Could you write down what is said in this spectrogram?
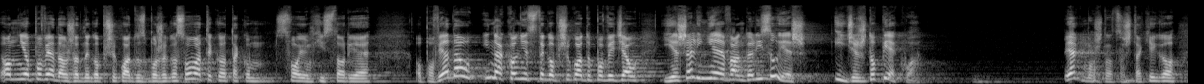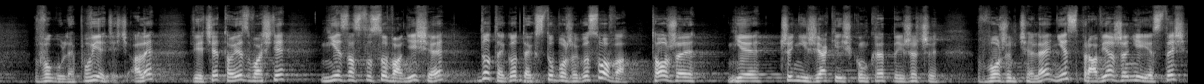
On nie opowiadał żadnego przykładu z Bożego Słowa, tylko taką swoją historię opowiadał i na koniec tego przykładu powiedział, jeżeli nie ewangelizujesz, idziesz do piekła. Jak można coś takiego w ogóle powiedzieć? Ale wiecie, to jest właśnie niezastosowanie się do tego tekstu Bożego Słowa. To, że nie czynisz jakiejś konkretnej rzeczy w Bożym ciele, nie sprawia, że nie jesteś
